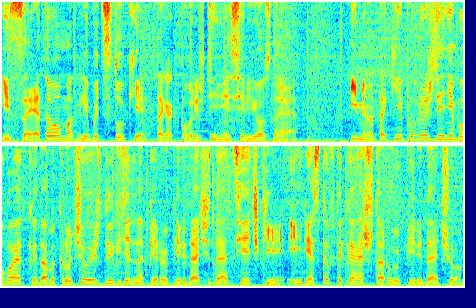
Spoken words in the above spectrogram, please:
Из-за этого могли быть стуки, так как повреждение серьезное. Именно такие повреждения бывают, когда выкручиваешь двигатель на первой передаче до отсечки и резко втыкаешь вторую передачу.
